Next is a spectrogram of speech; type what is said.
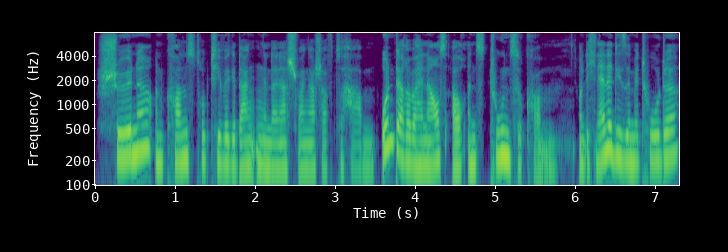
schöne und konstruktive Gedanken in deiner Schwangerschaft zu haben und darüber hinaus auch ins Tun zu kommen. Und ich nenne diese Methode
